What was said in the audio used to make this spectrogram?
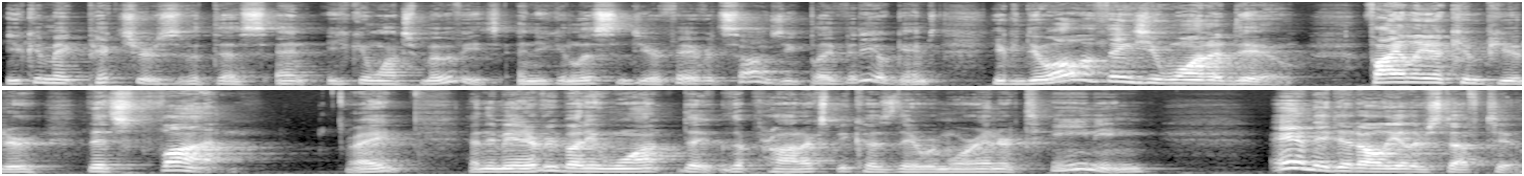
you can make pictures with this and you can watch movies and you can listen to your favorite songs. You can play video games. You can do all the things you want to do. Finally, a computer that's fun, right? And they made everybody want the, the products because they were more entertaining and they did all the other stuff too.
